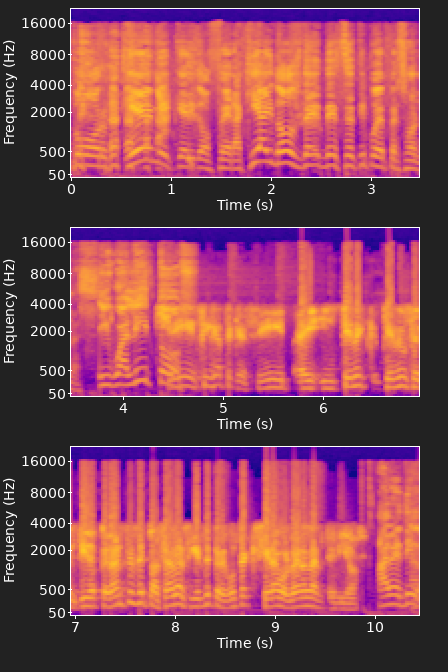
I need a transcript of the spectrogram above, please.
¿Por qué, mi querido Fer? Aquí hay dos de, de este tipo de personas. Igualitos. Sí, fíjate que sí, eh, y tiene, tiene un sentido. Pero antes de pasar a la siguiente pregunta, quisiera volver a la anterior. A ver, dime.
